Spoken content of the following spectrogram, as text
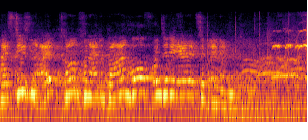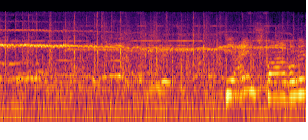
als diesen Albtraum von einem Bahnhof unter die Erde zu bringen. Die Einsparungen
